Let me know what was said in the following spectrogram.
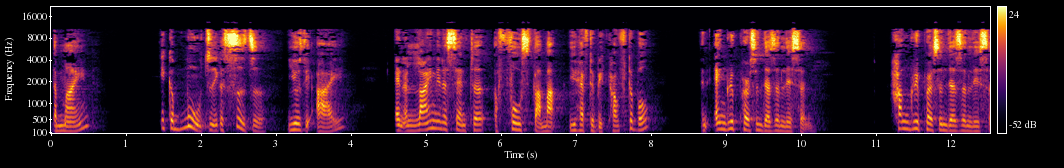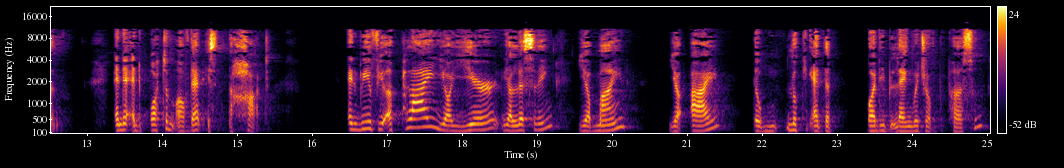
the mind, 一个木字一个四字 use the eye, and a line in the center, a full stomach. You have to be comfortable. An angry person doesn't listen. Hungry person doesn't listen. And then at the bottom of that is the heart. And if you apply your ear, your listening, your mind, your eye, the looking at the body language of the person,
